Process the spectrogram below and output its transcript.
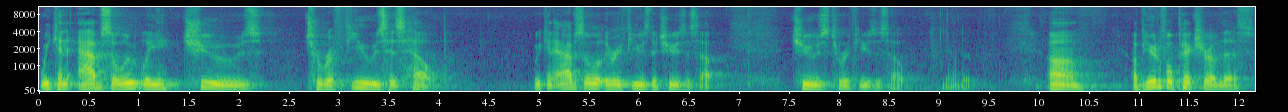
we can absolutely choose to refuse his help. We can absolutely refuse to choose his help. Choose to refuse his help. Nailed it. Um, a beautiful picture of this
